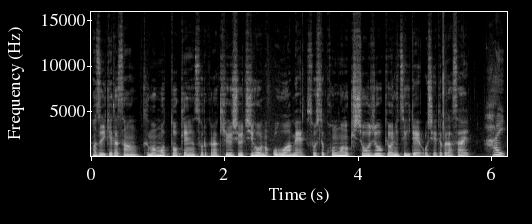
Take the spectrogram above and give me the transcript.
まず池田さん、熊本県、それから九州地方の大雨、そして今後の気象状況について教えてください。はい。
